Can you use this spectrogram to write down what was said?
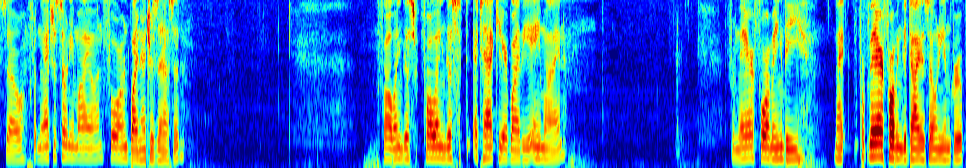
So from the nitrosonium ion formed by nitrous acid, following this, following this attack here by the amine, from there forming the from there forming the diazonium group,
